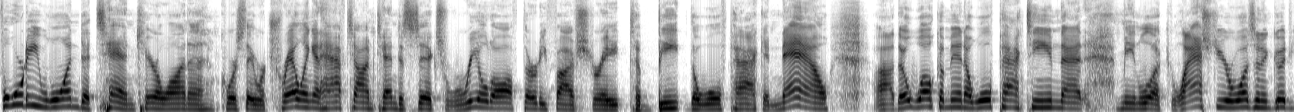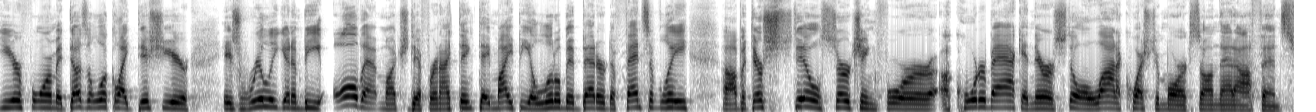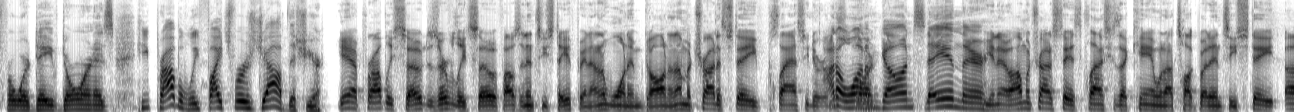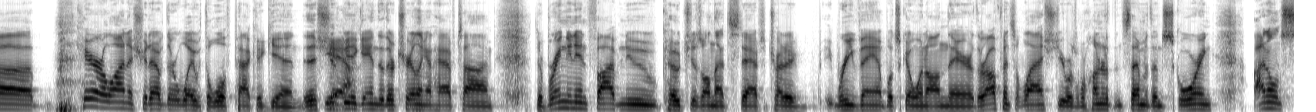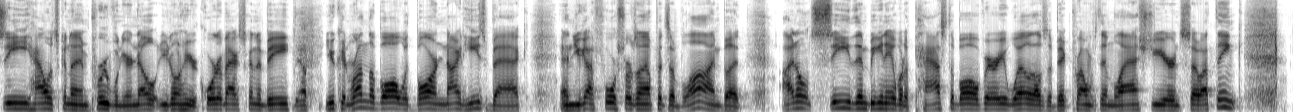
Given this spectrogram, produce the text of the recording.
41 to 10 Carolina. Of course, they were trailing at halftime 10 to 6, reeled off 35 straight to beat the Wolfpack. And now uh, they'll welcome in a Wolfpack team that, I mean, look, last year wasn't a good year for them. It doesn't look like this year is really going to be all that much different. I think they might be a little bit better defensively, uh, but they're still searching for a quarterback, and there are still a lot of question marks on that offense for where Dave Doeren is. He probably fights for his job this year. Yeah, probably so, deservedly so. If I was an NC State fan, I don't want him gone, and I'm gonna try to stay classy during. I don't want part. him gone. Stay in there. You know, I'm gonna try to stay as classy as I can when I talk about NC State. Uh, Carolina should have their way with the Wolfpack again. This should Yeah. be a game that they're trailing at halftime. They're bringing in five new coaches on that staff to try to revamp what's going on there. Their offensive last year was 107th in scoring. I don't see how it's going to improve when you know you don't know who your quarterback's going to be. Yep. You can run the ball with Bam Knight, he's back, and you got four stars on the offensive line, but I don't see them being able to pass the ball very well. That was a big problem for them last year, and so I think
